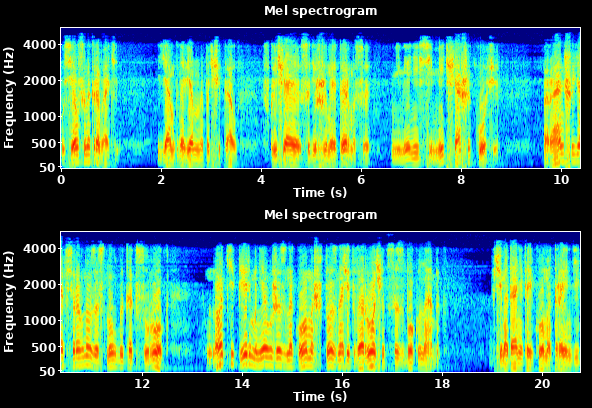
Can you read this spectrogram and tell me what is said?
уселся на кровати. Я мгновенно подсчитал, включая содержимое термоса, не менее семи чашек кофе. Раньше я все равно заснул бы как сурок, но теперь мне уже знакомо, что значит ворочаться с боку на бок. В чемодане тайком от Рэнди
